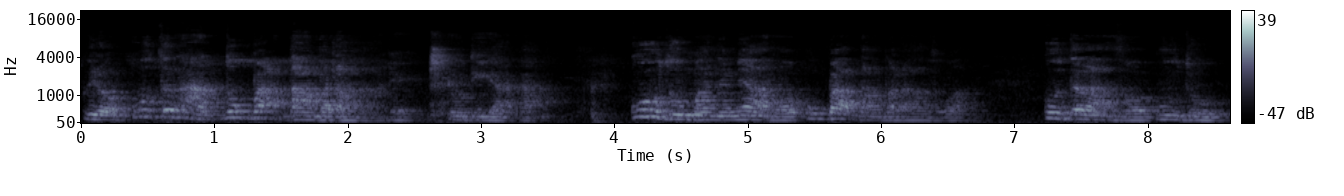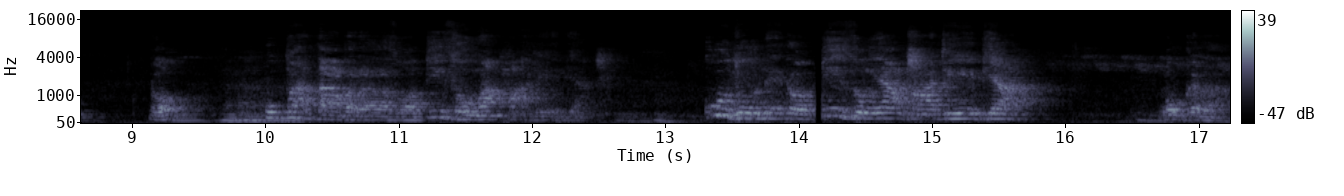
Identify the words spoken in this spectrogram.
ပြီးတော့ကုသနာတုပ္ပတံပရာတဲ့ဒုတိယကကုသိုလ်မှန်သမျှတော့ဥပတံပရာဆိုတာကုသလဆိုကုသိုလ်နော်ဥပတံပရာဆိုတာပြည့်စုံမှမှာလေဗျာ ကုသိုလ်နဲ့တော့ပြည့်စုံရမှာဒီဗျာဟုတ်ကလား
